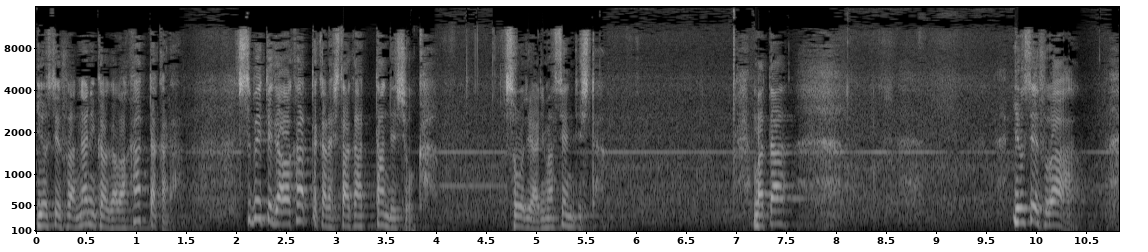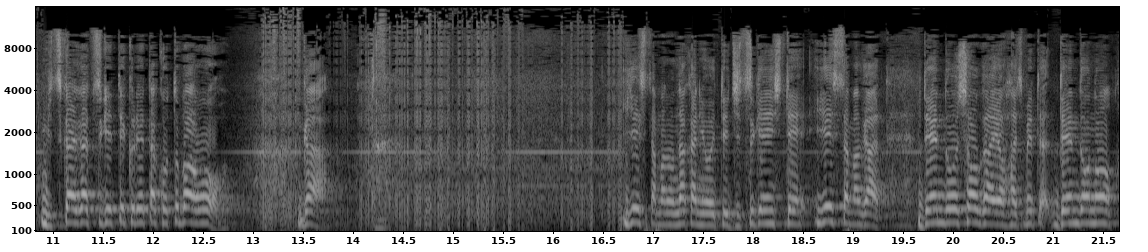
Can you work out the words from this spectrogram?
ヨセフは何かが分かったから全てが分かったから従ったんでしょうか。そうではありませんでした。またヨセフは見つかりが告げてくれた言葉をがイエス様の中において実現してイエス様が伝道障害を始めた伝道の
